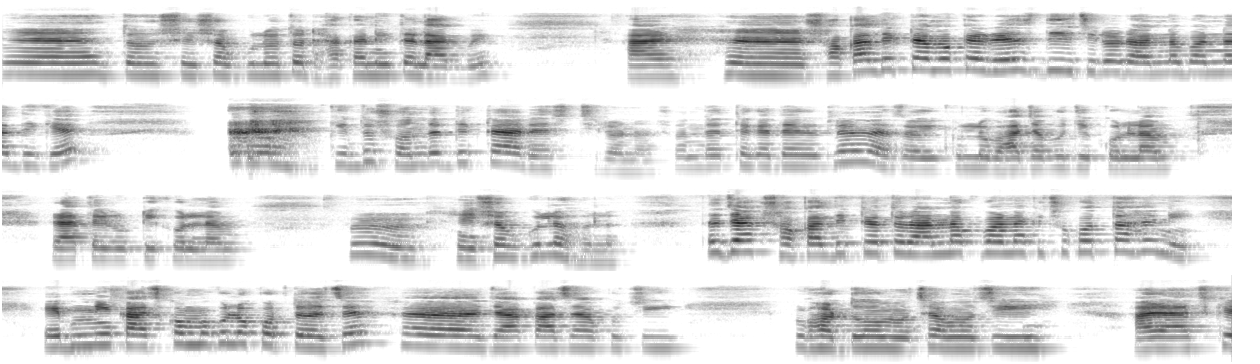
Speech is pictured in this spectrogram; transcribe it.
হ্যাঁ, তো সেই সবগুলো তো ঢাকা নিতে লাগবে আর হ্যাঁ, সকাল দিকটা আমাকে রেস্ট দিয়েছিল রান্না বান্নার দিকে কিন্তু সন্ধ্যের দিকটা রেস্ট ছিল না। সন্ধ্যের থেকে দেখলে না ওইগুলো ভাজাভুজি করলাম রাতে রুটি করলাম। হুম, এইসবগুলো হলো। তো যাক, সকাল দিকটা তো রান্না বান্না কিছু করতে হয়নি। এমনি কাজকর্মগুলো করতে হয়েছে। হ্যাঁ যা কাচাকুচি ঘর দোয়া মোছামুছি। আর আজকে,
